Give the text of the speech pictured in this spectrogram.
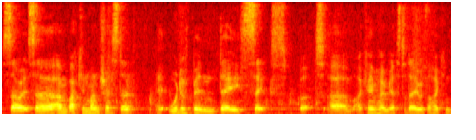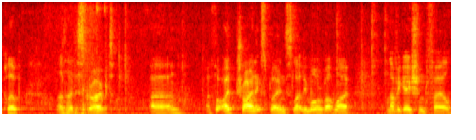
So it's uh, I'm back in Manchester. It would have been day six, but um, I came home yesterday with the hiking club, as I described. Um, I thought I'd try and explain slightly more about my navigation fail.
